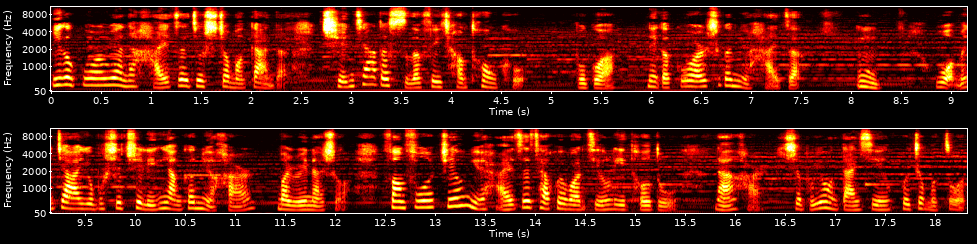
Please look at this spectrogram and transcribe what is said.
一个孤儿院的孩子就是这么干的，全家都死得非常痛苦。不过那个孤儿是个女孩子，嗯，我们家又不是去领养个女孩。Marina 说，仿佛只有女孩子才会往井里投毒，男孩是不用担心会这么做的。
